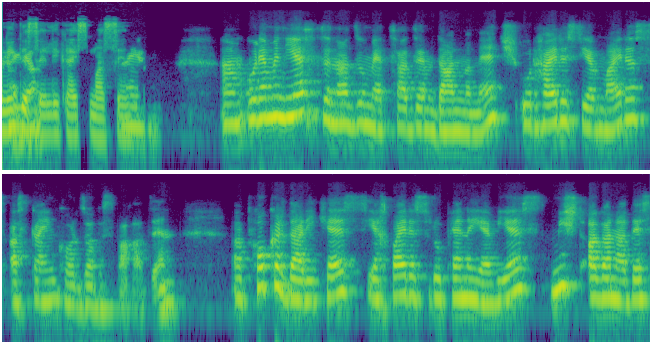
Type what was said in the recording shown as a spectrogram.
ունի տեսելիք այս մասին։ Ուրեմն ես ծնածու մեծած եմ դանմը մեջ, ուր հայրս եւ մայրս ասկային կորձով սպաղած են։ Փոքր դարիքես եղբայրս Ռուփենը եւ ես միշտ ագանադես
